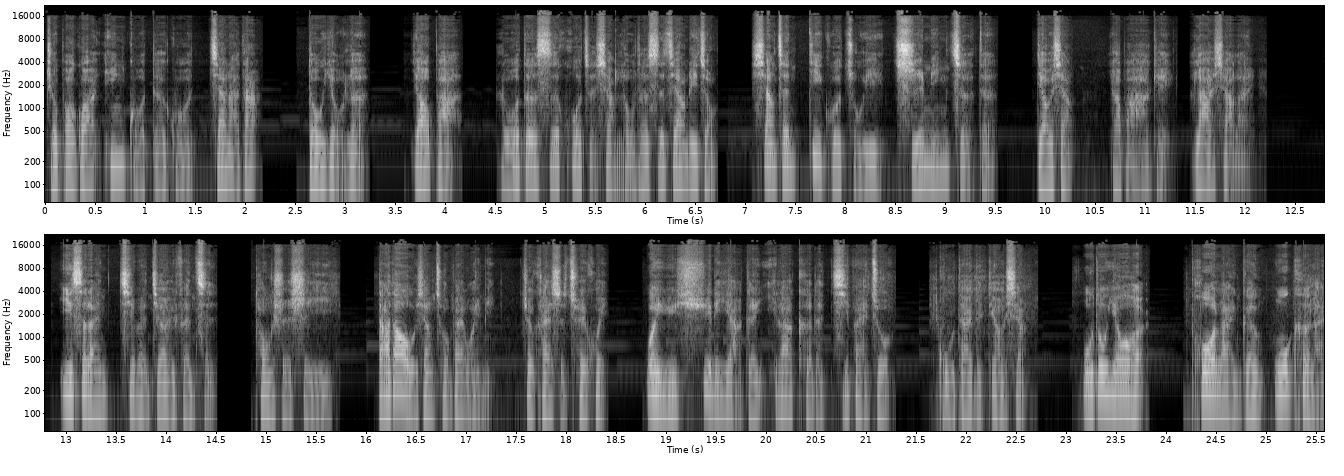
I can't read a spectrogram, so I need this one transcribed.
就包括英国、德国、加拿大都有了要把罗德斯或者像罗德斯这样的一种。象征帝国主义殖民者的雕像，要把它给拉下来。伊斯兰基本教育分子同时是以达到偶像崇拜为名，就开始摧毁位于叙利亚跟伊拉克的几百座古代的雕像。无独有偶，波兰跟乌克兰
